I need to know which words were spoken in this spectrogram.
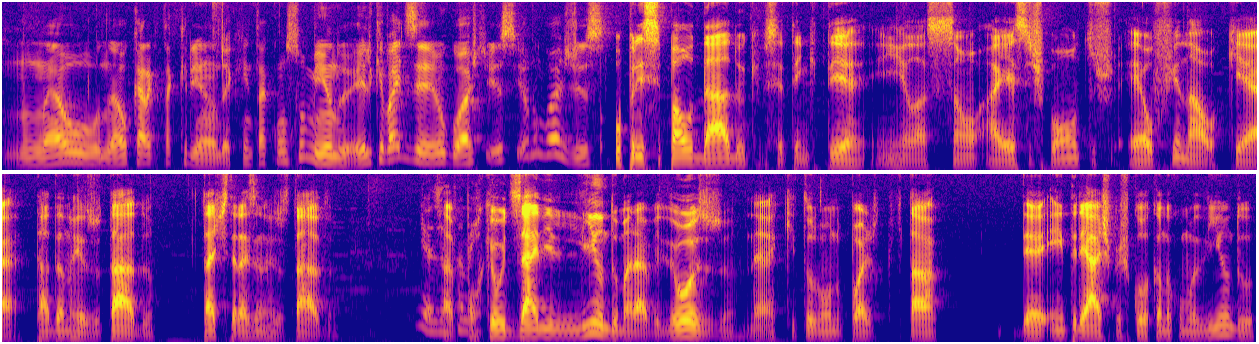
não é, o, não é o cara que tá criando, é quem tá consumindo. Ele que vai dizer, eu gosto disso e eu não gosto disso. O principal dado que você tem que ter em relação a esses pontos é o final, que é, tá dando resultado? Tá te trazendo resultado? Sabe? Exatamente. Porque o design lindo, maravilhoso, né, que todo mundo pode estar, entre aspas, colocando como lindo,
